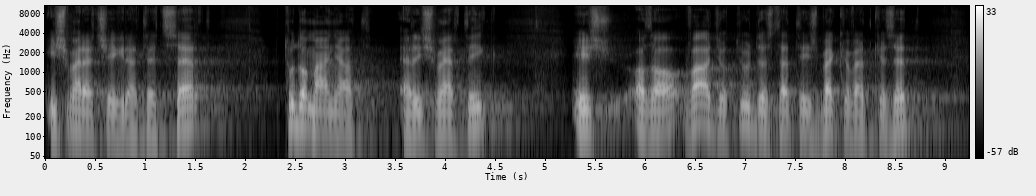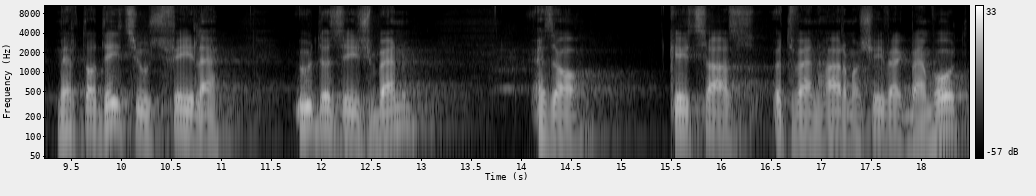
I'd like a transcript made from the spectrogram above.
ismeretségre tett szert, tudományát elismerték, és az a vágyott üldöztetés bekövetkezett, mert a Décius féle üldözésben, ez a 253-as években volt,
